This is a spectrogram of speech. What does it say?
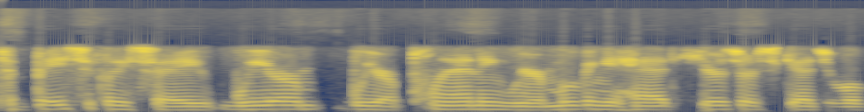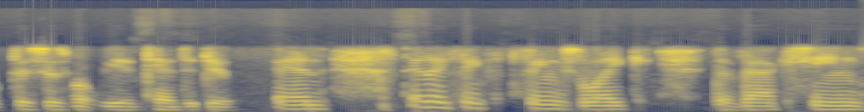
to basically say we are we are planning, we are moving ahead. Here's our schedule. This is what we intend to do, and and I think things like the vaccines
